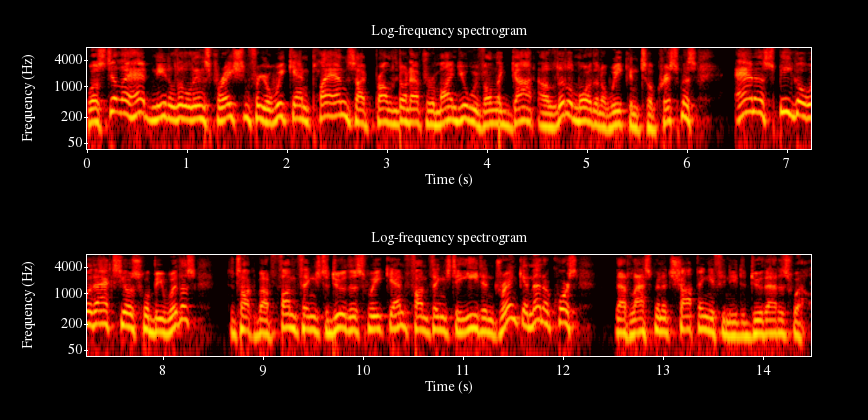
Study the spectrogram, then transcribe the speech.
Well, still ahead, need a little inspiration for your weekend plans. I probably don't have to remind you, we've only got a little more than a week until Christmas. Anna Spiegel with Axios will be with us to talk about fun things to do this weekend, fun things to eat and drink, and then, of course, that last minute shopping if you need to do that as well.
